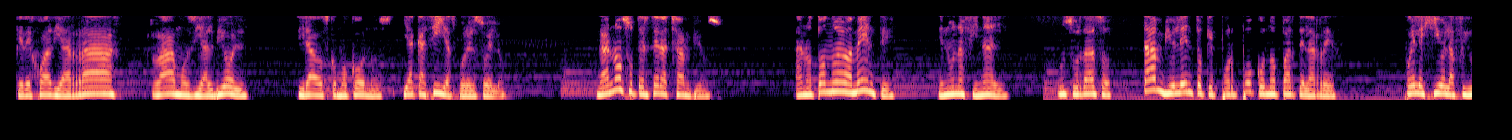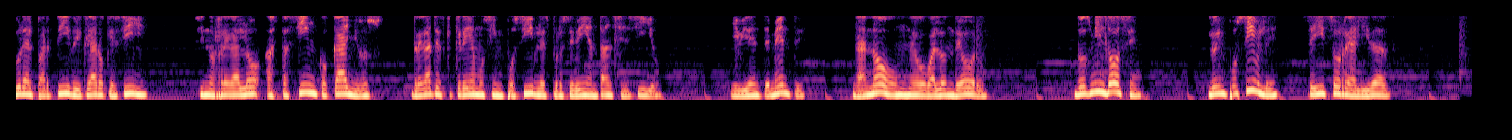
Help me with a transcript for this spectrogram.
que dejó a Diarra, Ramos y Albiol tirados como conos y a casillas por el suelo. Ganó su tercera Champions. Anotó nuevamente en una final. Un zurdazo tan violento que por poco no parte la red. Fue elegido la figura del partido y claro que sí, si nos regaló hasta cinco caños, regates que creíamos imposibles pero se veían tan sencillo. Y evidentemente, ganó un nuevo balón de oro. 2012. Lo imposible se hizo realidad.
